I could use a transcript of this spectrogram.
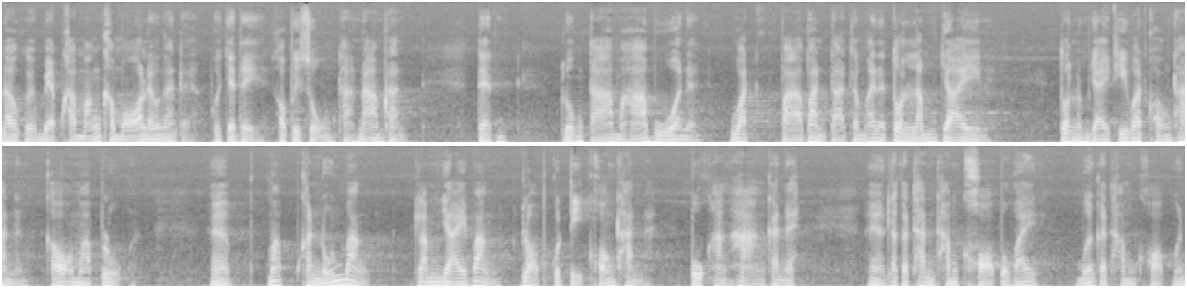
เราก็แบบขมังขมออะไรงั้นแต่พอจะได้เขาไปส่งน้ำท่าน แต่หลวงตามหาบัวเนี่ยวัดป่าบ้านตาจะไม้เนี่ยต้นลำไยต้นลำไยที่วัดของท่านเขาเอามาปลูกมะขนุนบ้างลำไยบ้างรอบกุฏิของท่านปลูกห่างๆกันเลยแล้วก็ท่านทำขอบเอาไว้ เหมือนกับทาขอบเหมือน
